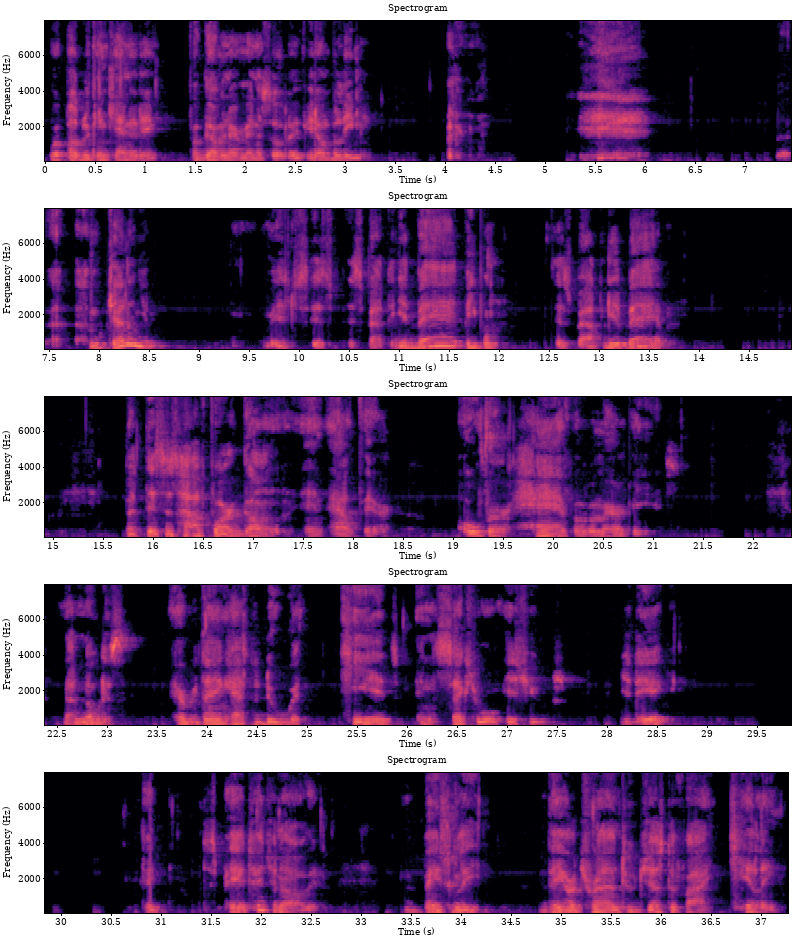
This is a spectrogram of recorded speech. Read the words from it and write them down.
Republican candidate for governor of Minnesota, if you don't believe me. I'm telling you, it's it's it's about to get bad, people. It's about to get bad. But this is how far gone and out there over half of America is. Now notice, everything has to do with kids and sexual issues. You dig? Okay, just pay attention to all that. Basically, they are trying to justify killing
